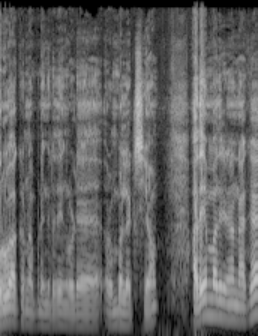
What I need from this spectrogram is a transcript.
உருவாக்கணும் அப்படிங்கிறது எங்களுடைய ரொம்ப லட்சியம். அதே மாதிரி என்னன்னாக்கா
